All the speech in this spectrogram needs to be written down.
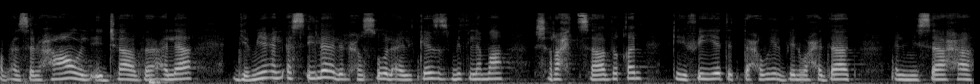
طبعا سنحاول الإجابة على جميع الأسئلة للحصول على الكنز مثلما شرحت سابقا كيفية التحويل بين وحدات المساحة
